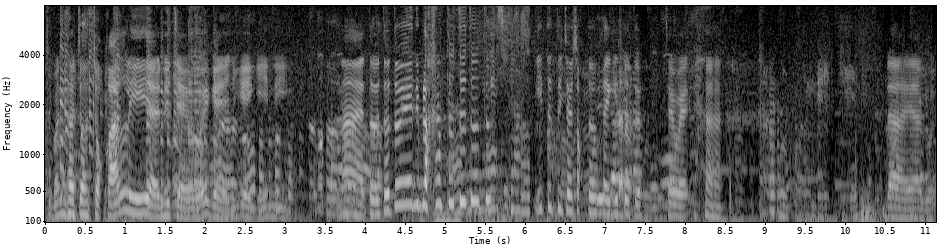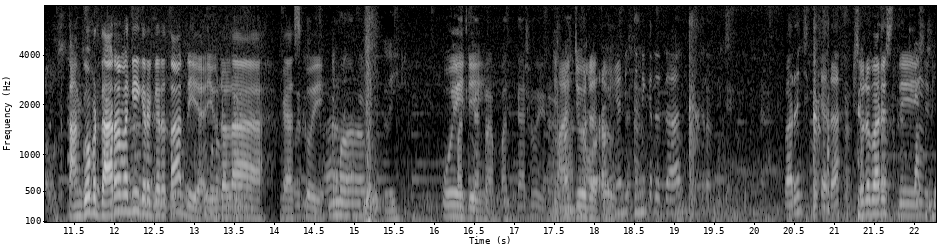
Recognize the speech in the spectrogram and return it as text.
Cuman nggak cocok kali ya ini cewek kayaknya kayak gini. Nah itu tuh tuh yang di belakang tuh tuh tuh tuh. Itu tuh cocok tuh kayak gitu tuh cewek. Dah ya gue tangan gue berdarah lagi gara-gara tadi ya. Ya udahlah gas kuy. Wih deh. maju dah tuh. Orangnya di sini keadaan. Baris keadaan. sudah baris di sini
